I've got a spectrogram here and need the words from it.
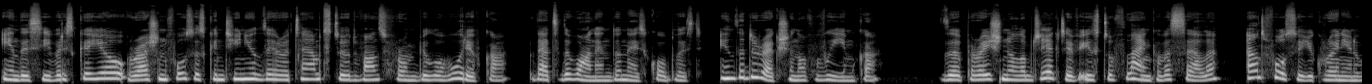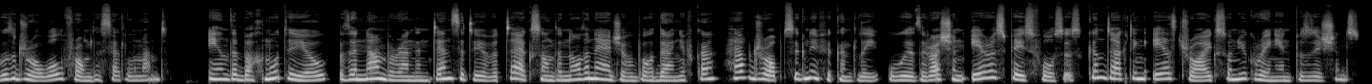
In the Siversk Russian forces continued their attempts to advance from Bilogorivka, that's the one in Donetsk Oblast, in the direction of Vyimka. The operational objective is to flank Vesele and force a Ukrainian withdrawal from the settlement. In the Bakhmut AO, the number and intensity of attacks on the northern edge of Bogdanivka have dropped significantly, with Russian aerospace forces conducting airstrikes on Ukrainian positions.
